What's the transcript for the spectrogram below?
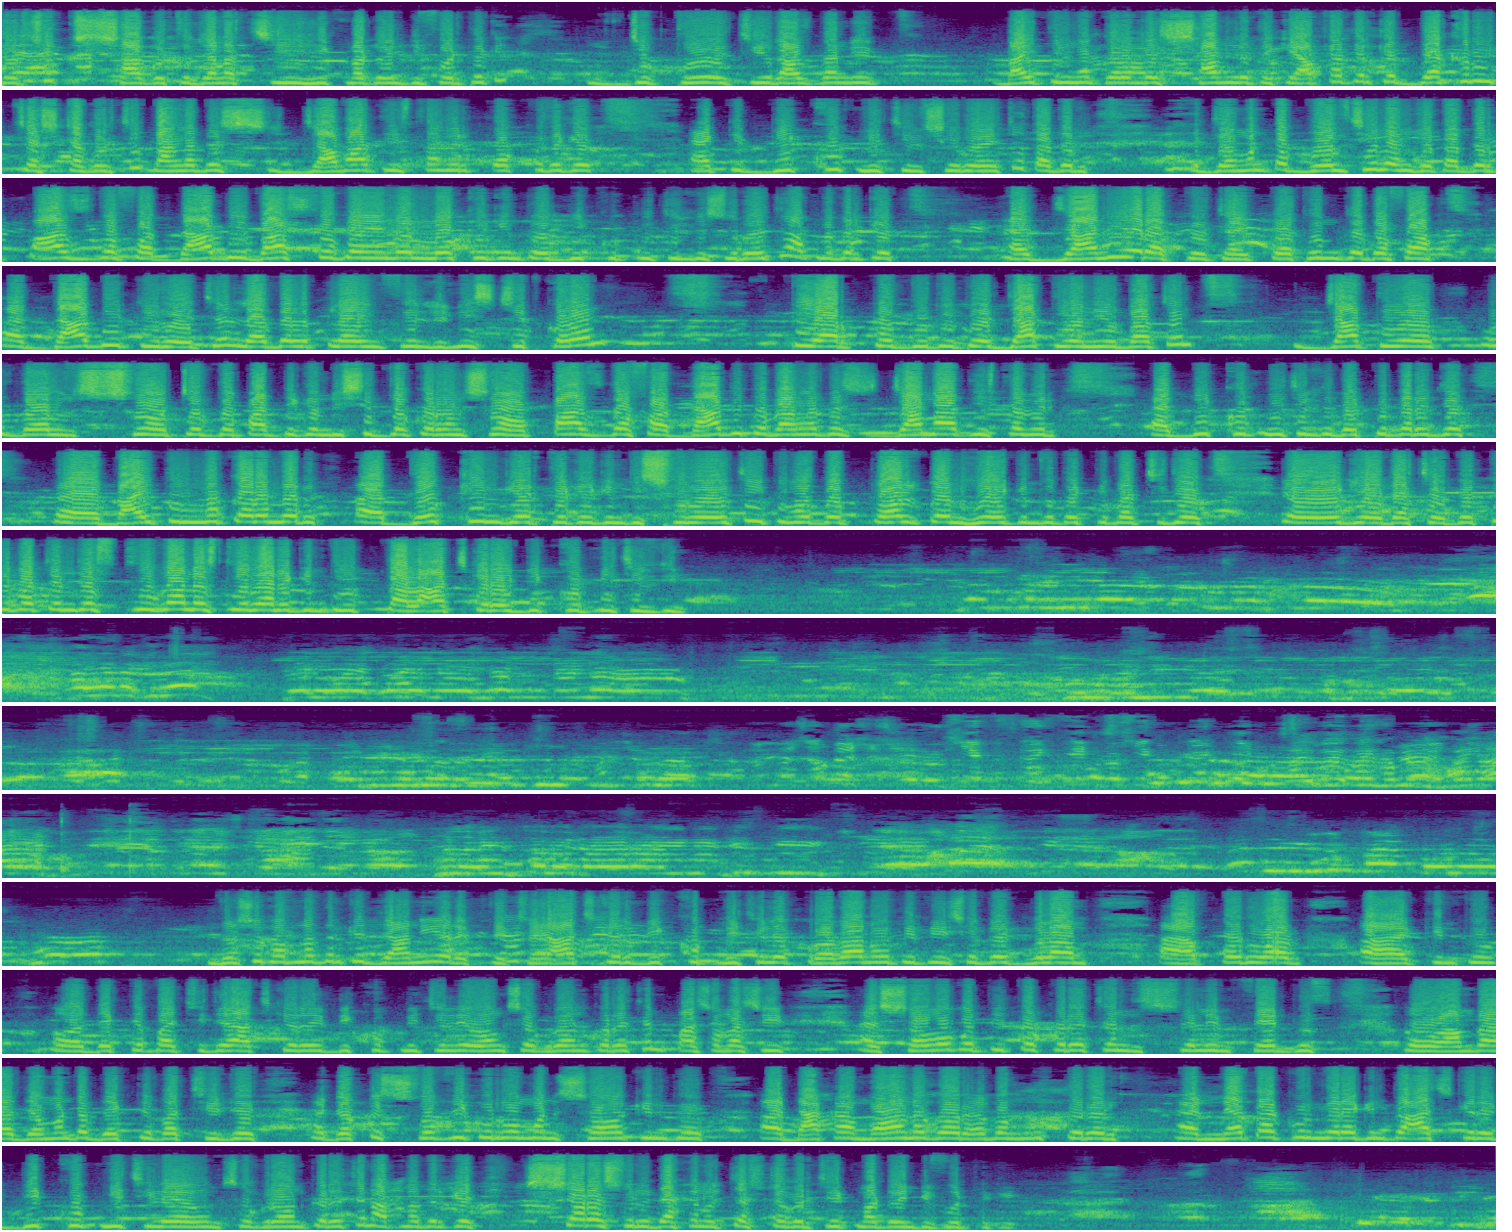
দর্শক, স্বাগত জানাচ্ছি হিকমা টোয়েন্টি ফোর থেকে। যুক্ত হয়েছি রাজধানীর বাইতুল মোকারমের সামনে থেকে। আপনাদেরকে দেখানোর চেষ্টা করছি, বাংলাদেশ জামাত ইসলামের পক্ষ থেকে একটি বিক্ষোভ মিছিল শুরু হয়েছে। তাদের, যেমনটা বলছিলেন যে তাদের পাঁচ দফা দাবি বাস্তবায়নের লক্ষ্যে কিন্তু বিক্ষোভ মিছিলটি শুরু হয়েছে। আপনাদেরকে জানিয়ে রাখতে চাই, প্রথম যে দফা দাবিটি রয়েছে লেভেল প্লেইং ফিল্ড নিশ্চিতকরণ পিআর পদ্ধতিতে জাতীয় নির্বাচন জাতীয় দল সহ চোদ্দ পার্টিকে নিষিদ্ধকরণ সহ পাঁচ দফা দাবিতে বাংলাদেশ জামাত ইসলামের বিক্ষোভ মিছিলটি দেখতে পারি যে বাইতুল মুকারমের দক্ষিণ গেট থেকে কিন্তু শুরু হয়েছে ইতিমধ্যে পল্টন হয়ে কিন্তু দেখতে পাচ্ছি যে এগিয়ে যাচ্ছে দেখতে পাচ্ছেন যে স্লোগানে স্লোগানে কিন্তু উত্তাল আজকের এই বিক্ষোভ মিছিলটি ভাই ভাই ভাই ভাই দর্শক আপনাদেরকে জানিয়ে রাখতে চাই আজকের বিক্ষোভ মিছিলে প্রধান অতিথি হিসেবে গোলাম পড়ুয়ার কিন্তু দেখতে পাচ্ছি যে আজকের এই বিক্ষোভ মিছিলে অংশগ্রহণ করেছেন পাশাপাশি সভাপতিত্ব করেছেন সেলিম ফেরদুস। ও আমরা যেমনটা দেখতে পাচ্ছি যে ডক্টর শফিকুর রহমান সহ কিন্তু ঢাকা মহানগর এবং উত্তরের আহ, নেতাকর্মীরা কিন্তু আজকের এই বিক্ষোভ মিছিলে অংশগ্রহণ করেছেন। আপনাদেরকে সরাসরি দেখানোর চেষ্টা করছি ইকমা টোয়েন্টি ফোর থেকে।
